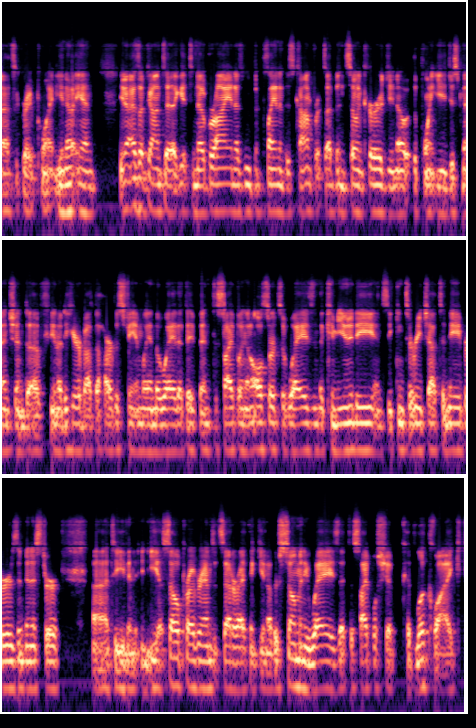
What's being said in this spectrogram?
that's a great point. You know, and you know, as I've gone to get to know Brian as we've been planning this conference, I've been so encouraged. You know, the point you just mentioned of you know to hear about the Harvest family and the way that they've been discipling in all sorts of ways in the community and seeking to reach out to neighbors and minister uh, to even ESL programs, et cetera. I think you know there's so many ways that discipleship could look like.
